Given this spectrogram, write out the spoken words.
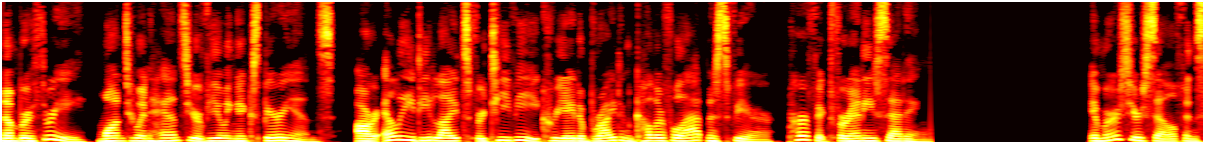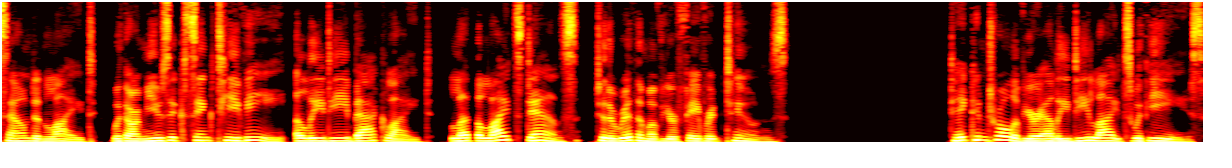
Number 3. Want to enhance your viewing experience? Our LED lights for TV create a bright and colorful atmosphere, perfect for any setting. Immerse yourself in sound and light with our Music Sync TV LED backlight. Let the lights dance to the rhythm of your favorite tunes. Take control of your LED lights with ease.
